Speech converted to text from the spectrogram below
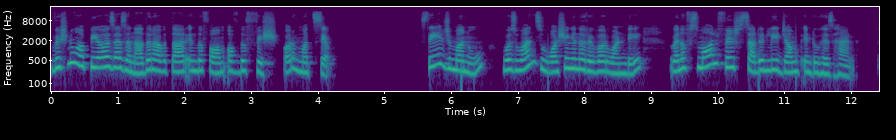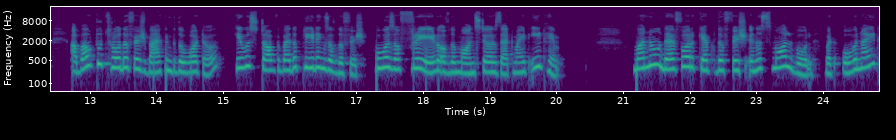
Vishnu appears as another avatar in the form of the fish or Matsya. Sage Manu was once washing in a river one day when a small fish suddenly jumped into his hand. About to throw the fish back into the water, he was stopped by the pleadings of the fish, who was afraid of the monsters that might eat him. Manu therefore kept the fish in a small bowl, but overnight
